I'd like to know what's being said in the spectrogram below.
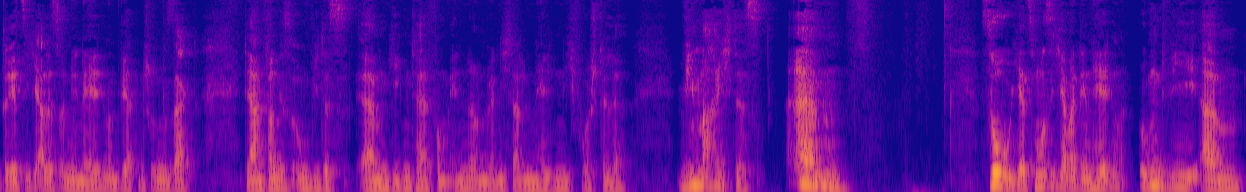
dreht sich alles um den Helden und wir hatten schon gesagt, der Anfang ist irgendwie das ähm, Gegenteil vom Ende und wenn ich da den Helden nicht vorstelle, wie mache ich das? So, jetzt muss ich aber den Helden irgendwie, ähm,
